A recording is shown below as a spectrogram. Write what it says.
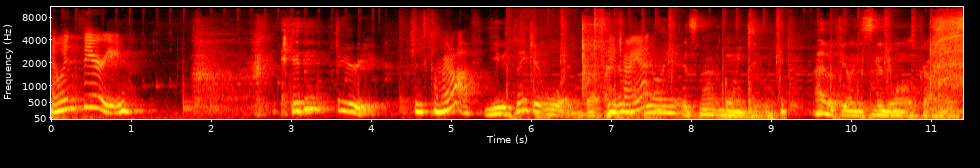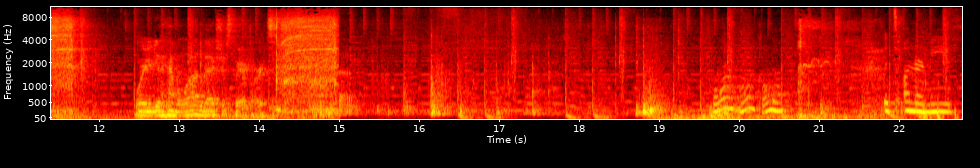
Now in theory, In theory, should just come right off. you think it would, but I have try a it? feeling it's not going to. I have a feeling this is going to be one of those projects where you're going to have a lot of extra spare parts. Come on, come on, come on. It's underneath.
